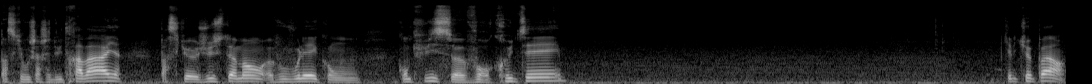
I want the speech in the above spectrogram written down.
parce que vous cherchez du travail, parce que justement vous voulez qu'on puisse vous recruter, quelque part,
